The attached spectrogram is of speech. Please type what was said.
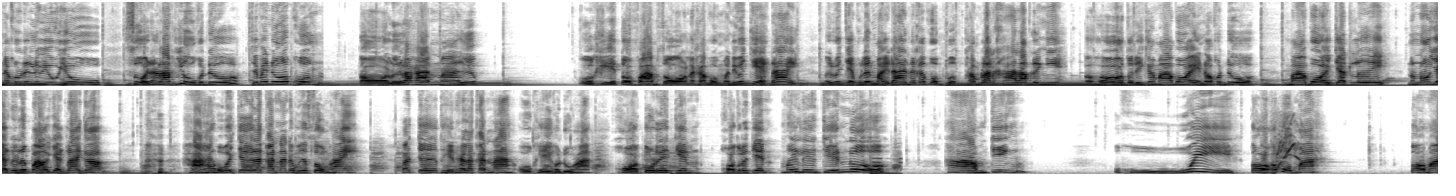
นะคุณได้รีวิวอยู่ สวยน่ารักอยู่คุณดูจะไม่นูบคงต่อเลยละกันมาฮึบโอเคตัวฟาร์มสองนะครับผมอันนี้ไว้แจกได้อันนี้ไว้แจกผู้เล่นใหม่ได้นะครับผมเผื่อทำร้านค้ารับอะไรงี้โอ้โหตัวนี้ก็มาบ่อยเนาะคุณดูมาบ่อยจัดเลย น้องๆอยากได้หรือเปล่าอยากได้ก็ หาให้ผมไปเจอแล้วกันนะเดี๋ยวผมจะส่งให้ ถ้าเจอจะเทรดให้ละกันนะ โอเคเขาดูฮะ ขอตัวเรเจน ขอตัวเรเจน ไม่เรเจนเหรอ ถามจริง โอ้โหต่อครับผมมา ต่อมา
